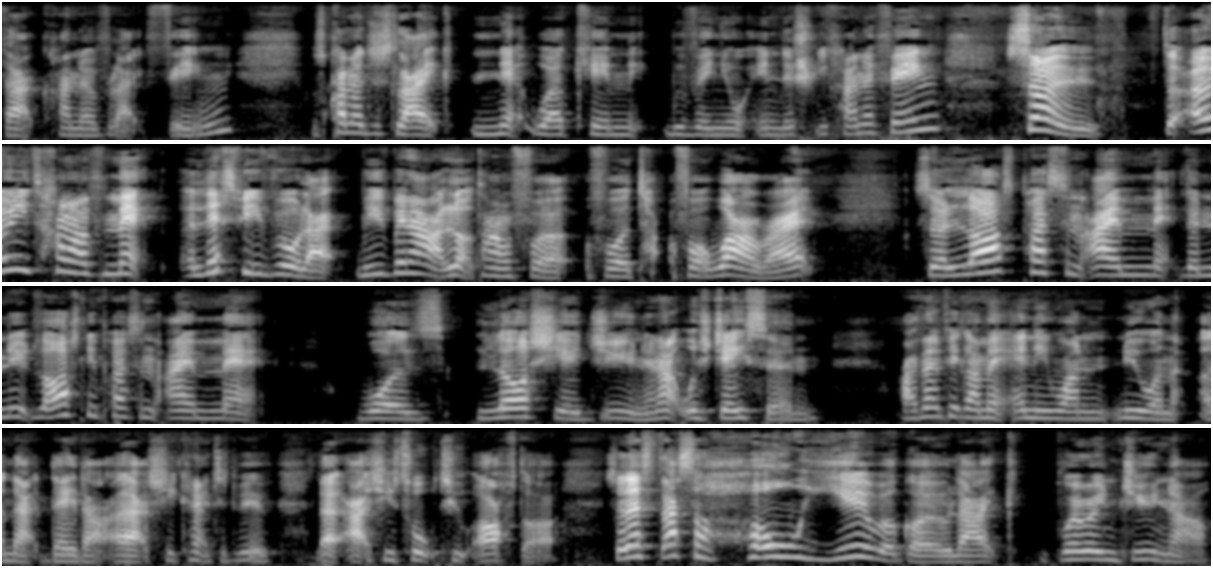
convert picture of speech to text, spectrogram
that kind of like thing. It was kind of just like networking within your industry kind of thing. So the only time I've met, let's be real, like we've been out of lockdown for for for a while, right? So the last person I met, the new last new person I met was last year June, and that was Jason. I don't think I met anyone new on on that day that I actually connected with, like actually talked to after. So that's that's a whole year ago. Like we're in June now,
